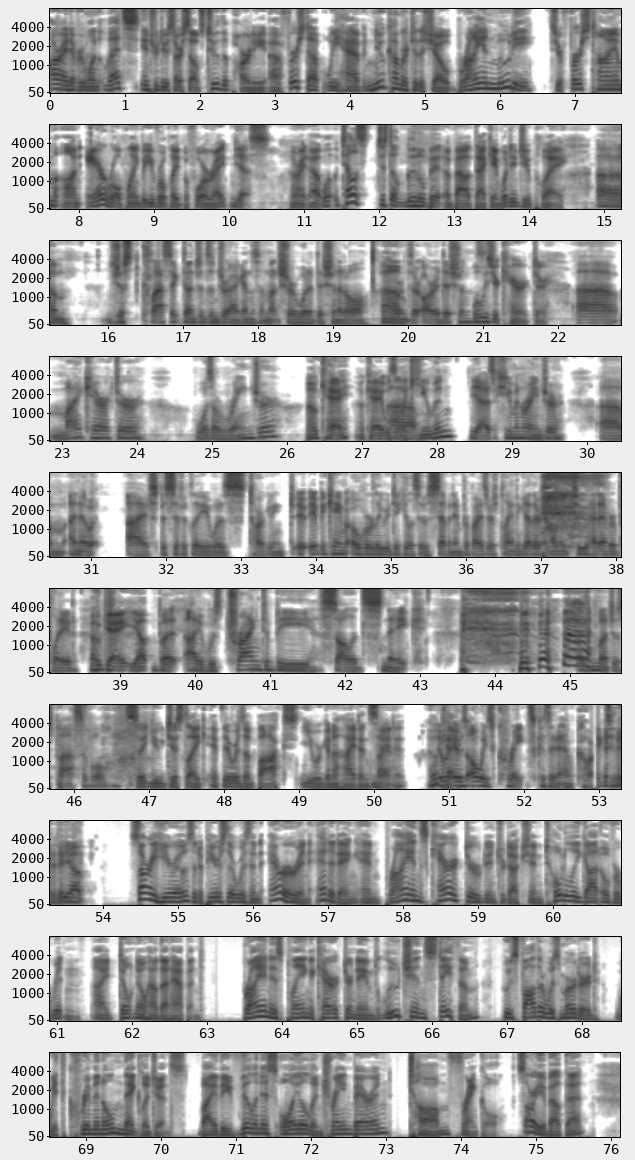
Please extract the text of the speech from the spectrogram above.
All right, everyone, let's introduce ourselves to the party. Uh, first up, we have newcomer to the show, Brian Moody. It's your first time on air role playing, but you've role played before, right? Yes. All right. Uh, well, tell us just a little bit about that game. What did you play? Um, just classic Dungeons and Dragons. I'm not sure what edition at all, or if there are editions. What was your character? uh, my character was a ranger. Okay. Okay. Was it like Um, human? Yeah, as a human ranger. Um, I know I specifically was targeting. It, it became overly ridiculous. It was seven improvisers playing together, and only two had ever played. Okay. Yep. But I was trying to be Solid Snake as much as possible. So you just like, if there was a box, you were going to hide inside Yeah. it. It, Okay. it was always crates because they didn't have car activity. Yep. Sorry, heroes. It appears there was an error in editing, and Brian's character introduction totally got overwritten. I don't know how that happened. Brian is playing a character named Luchin Statham, whose father was murdered with criminal negligence by the villainous oil and train baron, Tom Frankel. Sorry about that.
